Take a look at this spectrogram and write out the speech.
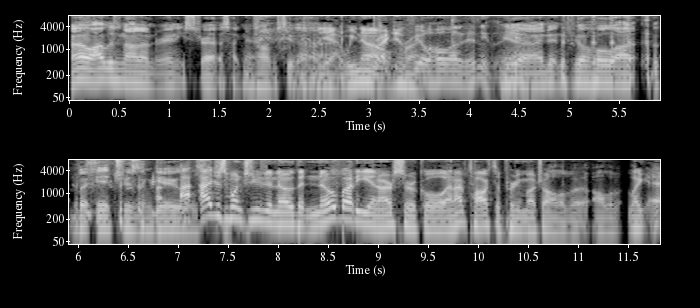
Oh, I was not under any stress. I can promise you that. yeah, we know. I didn't right. feel a whole lot of anything. Yeah, I didn't feel a whole lot but, but itches and giggles. I, I just want you to know that nobody in our circle, and I've talked to pretty much all of it, all of like eh,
